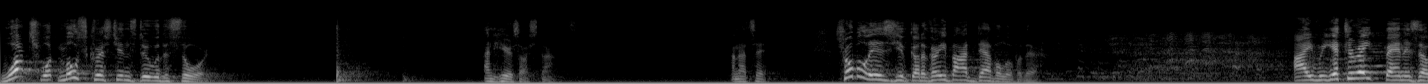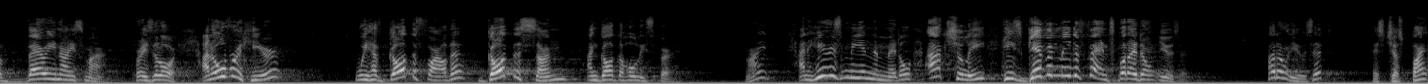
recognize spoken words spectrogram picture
Watch what most Christians do with the sword. And here's our stance. And that's it. Trouble is, you've got a very bad devil over there. I reiterate, Ben is a very nice man. Praise the Lord. And over here, we have God the Father, God the Son, and God the Holy Spirit. Right? And here's me in the middle. Actually, He's given me defense, but I don't use it. I don't use it. It's just by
